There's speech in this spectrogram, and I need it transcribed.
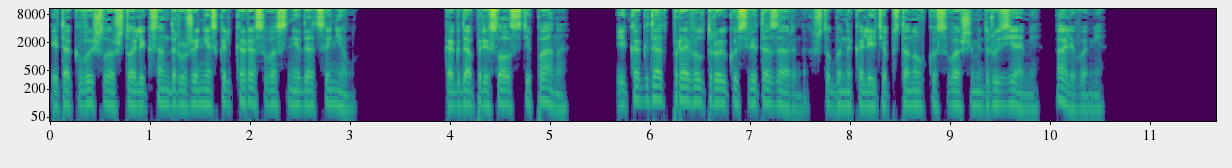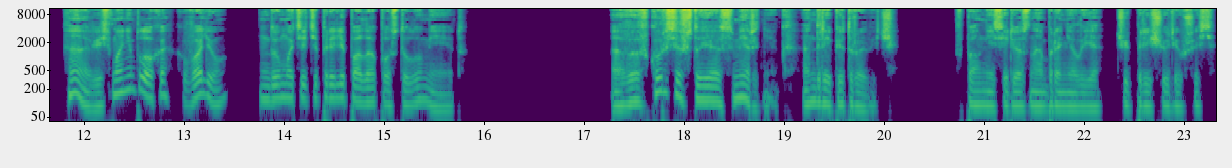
И так вышло, что Александр уже несколько раз вас недооценил. Когда прислал Степана и когда отправил тройку светозарных, чтобы накалить обстановку с вашими друзьями, альвами. А, весьма неплохо, хвалю. Думать эти прилипалы апостолы умеют. А вы в курсе, что я смертник, Андрей Петрович? Вполне серьезно обронил я, чуть прищурившись.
